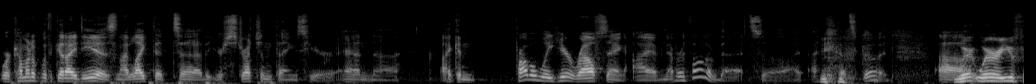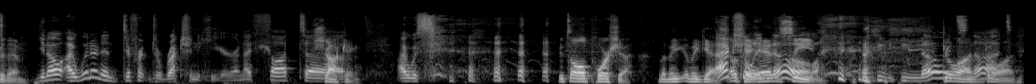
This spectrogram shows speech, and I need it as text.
we're coming up with good ideas, and I like that uh, that you're stretching things here. And uh, I can probably hear Ralph saying, "I have never thought of that." So I, I think that's good. Where where are you for them? You know, I went in a different direction here, and I thought uh, Shocking. I was It's all Porsche. Let me let me guess. actually okay, add no, a scene. no, Go it's on, go not. on.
